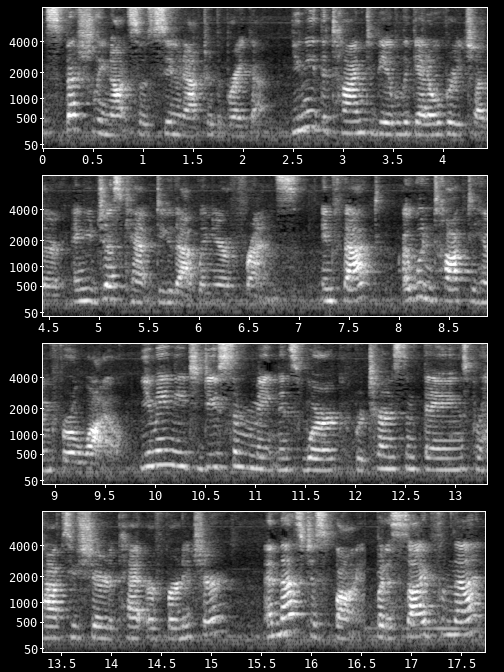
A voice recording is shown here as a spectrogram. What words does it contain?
especially not so soon after the breakup. You need the time to be able to get over each other, and you just can't do that when you're friends. In fact, I wouldn't talk to him for a while. You may need to do some maintenance work, return some things, perhaps you shared a pet or furniture, and that's just fine. But aside from that,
